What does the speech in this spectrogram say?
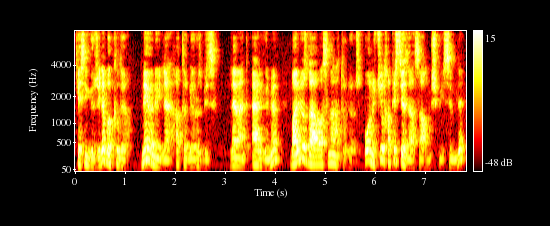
kesin gözüyle bakılıyor. Ne yönüyle hatırlıyoruz biz Levent Ergün'ü? Balyoz davasından hatırlıyoruz. 13 yıl hapis cezası almış bir isimdi.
